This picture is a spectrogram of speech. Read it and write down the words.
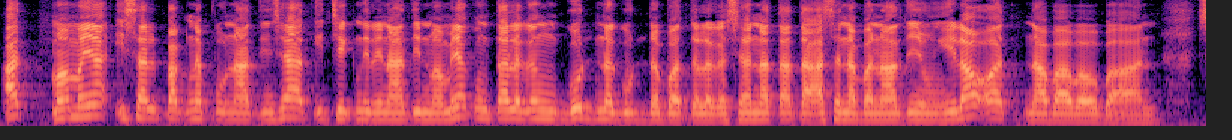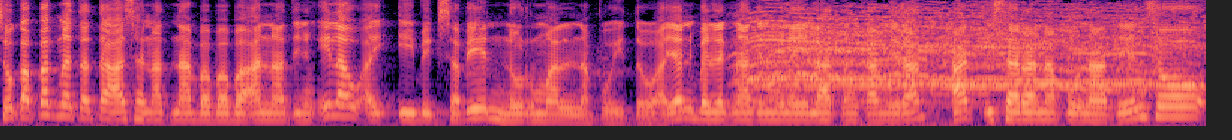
At mamaya, isalpak na po natin siya at i-check na rin natin mamaya kung talagang good na good na ba talaga siya. Natataasan na ba natin yung ilaw at nabababaan. So, kapag natataasan at nabababaan natin yung ilaw, ay ibig sabihin, normal na po ito. Ayan, ibalik natin muna yung lahat ng camera at isara na po natin. So,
